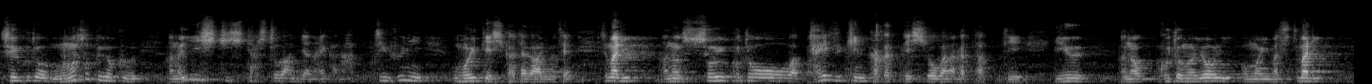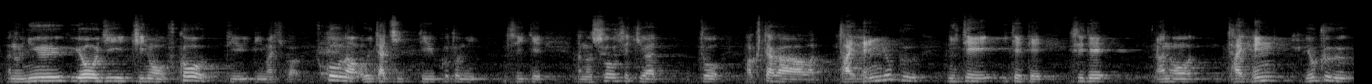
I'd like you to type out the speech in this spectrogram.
そういうことをものすごくよく、あの、意識した人なんじゃないかなっていうふうに思いて仕方がありません。つまり、あの、そういうことは絶えず気にかかってしょうがなかったっていう、あの、ことのように思います。つまり、あの、乳幼児期の不幸って言いますか、不幸な生い立ちっていうことについて、あの、漱石は、と芥川は大変よく似ていてて、それで、あの、大変よく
